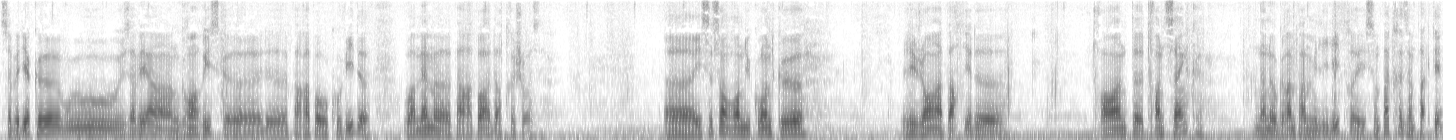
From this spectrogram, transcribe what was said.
ça veut dire que vous avez un grand risque euh, par rapport au Covid, voire même euh, par rapport à d'autres choses. Euh, ils se sont rendus compte que les gens à partir de 30-35 nanogrammes par millilitre, ils ne sont pas très impactés.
